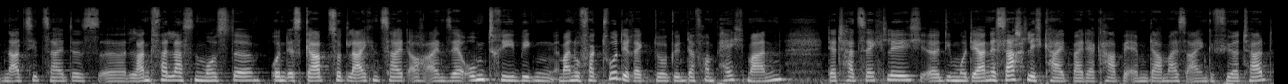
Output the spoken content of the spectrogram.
Nazizeit des äh, Land verlassen musste. Und es gab zur gleichen Zeit auch einen sehr umtriebigen Manufakturdirektor, Günter von Pechmann, der tatsächlich äh, die moderne Sachlichkeit bei der KPM damals eingeführt hat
